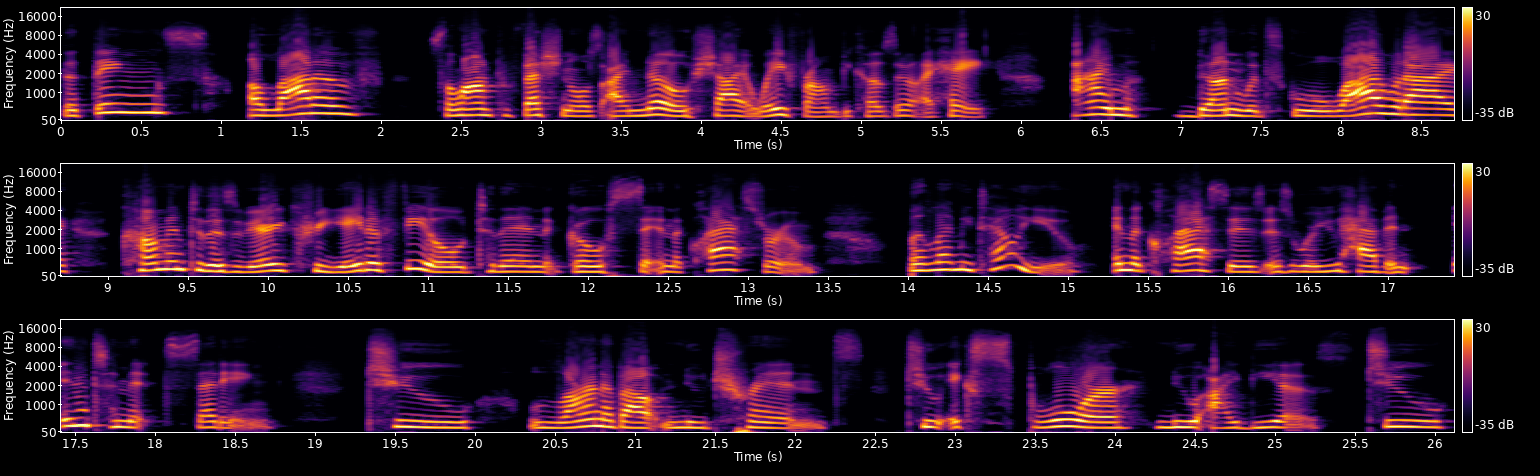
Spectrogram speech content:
the things a lot of salon professionals I know shy away from because they're like, hey, I'm done with school. Why would I come into this very creative field to then go sit in the classroom? But let me tell you, in the classes is where you have an intimate setting to learn about new trends, to explore new ideas, to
